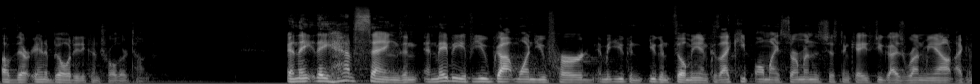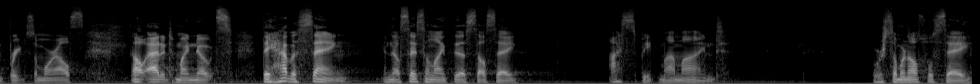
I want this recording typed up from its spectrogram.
of their inability to control their tongue. And they, they have sayings, and, and maybe if you've got one you've heard, I mean, you can, you can fill me in because I keep all my sermons just in case you guys run me out. I can preach somewhere else. I'll add it to my notes. They have a saying, and they'll say something like this They'll say, I speak my mind. Or someone else will say,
